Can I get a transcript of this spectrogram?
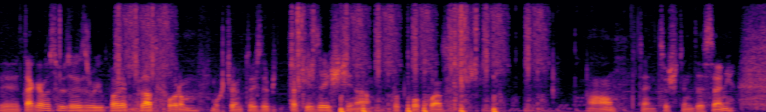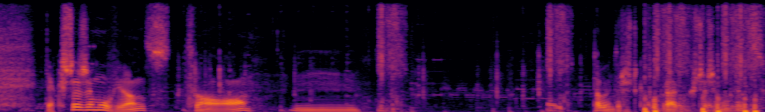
Yy, tak, ja bym sobie tutaj zrobił parę platform, bo chciałem tutaj zrobić takie zejście na podpokład. O, ten, coś w ten deseń. Tak szczerze mówiąc, to... Mm, to bym troszeczkę poprawił, szczerze mówiąc.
